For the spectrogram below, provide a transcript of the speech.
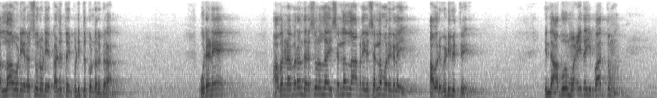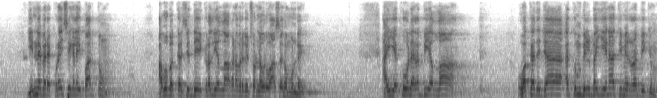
அல்லாஹ்வுடைய ரசூலுடைய கழுத்தை பிடித்துக் கொண்டிருக்கிறான். உடனே அவனிடமிருந்து ரசூலுல்லாய் ஸல்லல்லாஹு அலைஹி வஸல்லம் அவர்களை அவர் விடுவித்து இந்த அபு முஹைதை பார்த்தும் இன்ன பிற குறைசிகளை பார்த்தும் அபுபக்கர் சித்தி ரலியல்லாஹு அல்லாஹன் அவர்கள் சொன்ன ஒரு வாசகம் உண்டு. ஐய கூல ரப்பி அல்லாஹ் ஜ ஜாஅக்கும் பில் பையினா திமிர் ரப்பிக்கும்.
